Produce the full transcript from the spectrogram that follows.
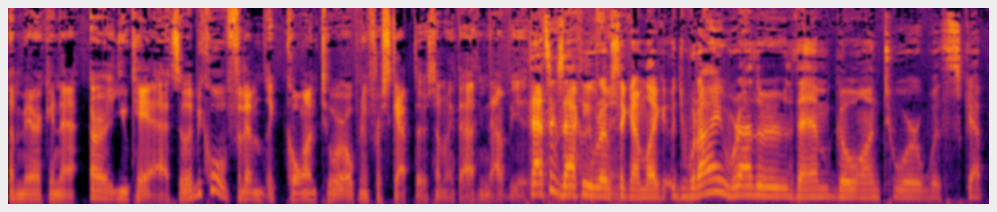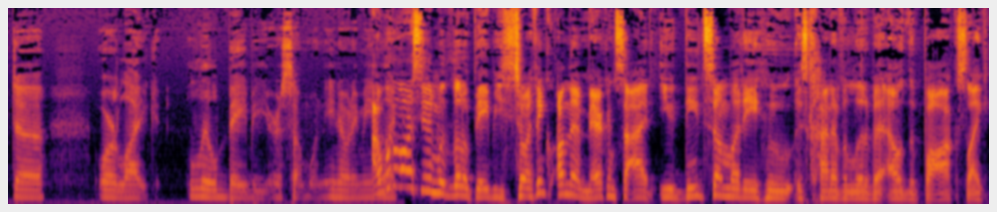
American act, or UK act. So it'd be cool for them to like go on tour opening for Skepta or something like that. I think that'd be. A, That's exactly cool what thing. I was thinking. I'm like, would I rather them go on tour with Skepta or like Lil Baby or someone? You know what I mean? I wouldn't want to see them with Little Baby. So I think on the American side, you'd need somebody who is kind of a little bit out of the box, like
